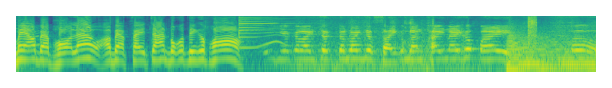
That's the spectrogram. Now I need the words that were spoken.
ไม่เอาแบบเหาะแล้ว เอาแบบใส่จานปกติก็พอ เฮียกำลังจะกำลังจะใส่กำลังภายในเข้าไปเออ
